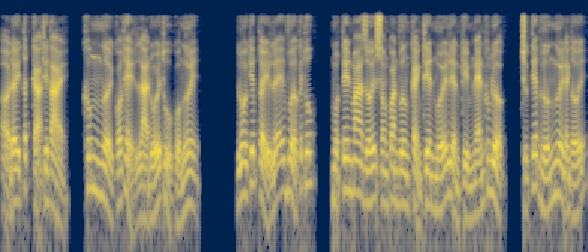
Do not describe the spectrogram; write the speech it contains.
ở đây tất cả thiên tài, không người có thể là đối thủ của ngươi. Lôi kiếp tẩy lễ vừa kết thúc, một tên ma giới song quan vương cảnh thiên mới liền kìm nén không được, trực tiếp hướng ngươi đánh tới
